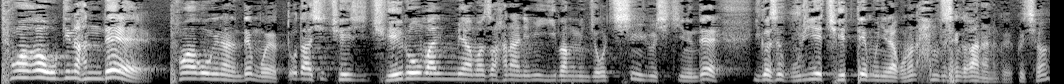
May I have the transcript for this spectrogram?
평화가 오긴 한데 평화가 오긴 하는데 뭐예요? 또 다시 죄, 죄로 말미암아서 하나님이 이방 민족을 침입을 시키는데 이것을 우리의 죄 때문이라고는 아무도 생각 안 하는 거예요, 그렇죠?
